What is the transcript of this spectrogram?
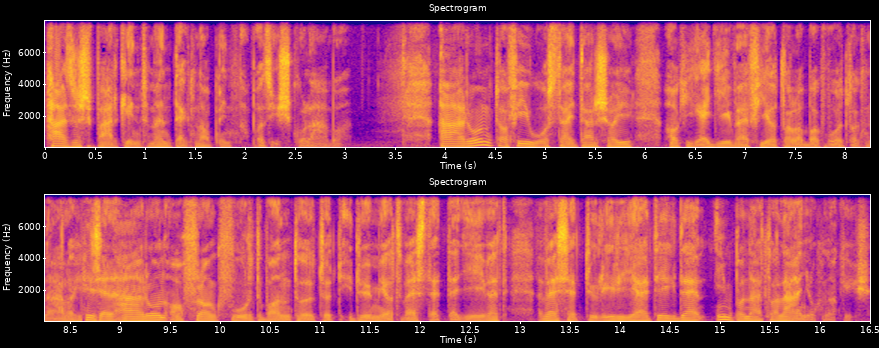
házas párként mentek nap mint nap az iskolába. Áront a fiú osztálytársai, akik egy évvel fiatalabbak voltak nála, hiszen Áron a Frankfurtban töltött idő miatt vesztett egy évet, veszettül irigyelték, de imponált a lányoknak is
